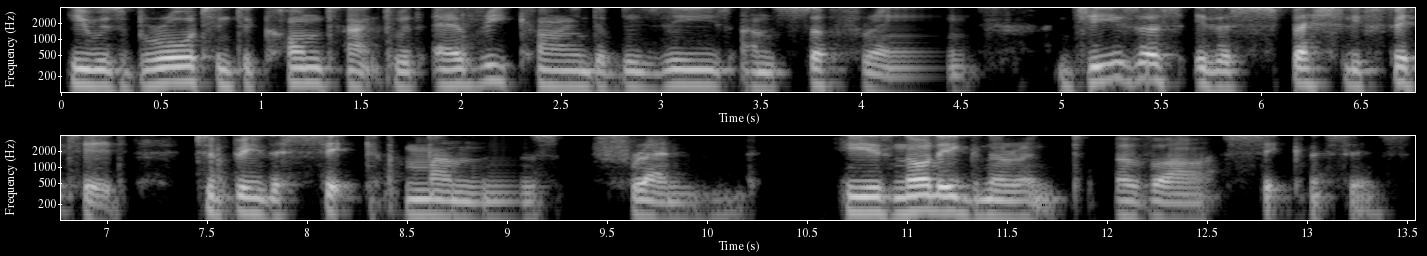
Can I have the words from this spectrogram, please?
He was brought into contact with every kind of disease and suffering. Jesus is especially fitted to be the sick man's friend. He is not ignorant of our sicknesses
